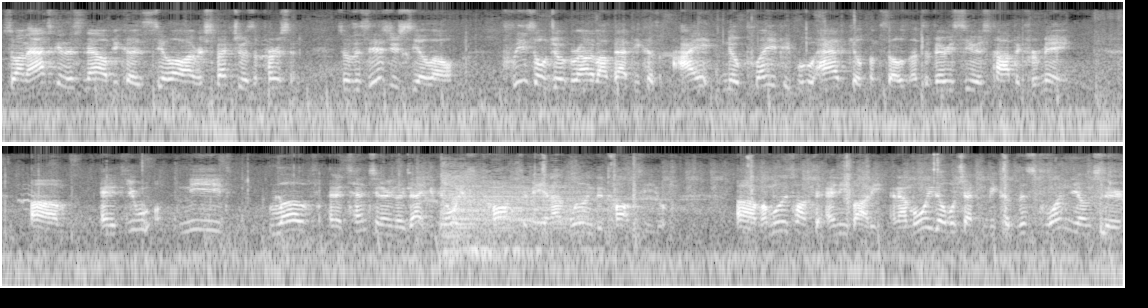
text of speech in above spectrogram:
So I'm asking this now because CLL, I respect you as a person. So if this is you, CLL, please don't joke around about that because I know plenty of people who have killed themselves. That's a very serious topic for me. Um, and if you need love and attention or anything like that, you can always talk to me, and I'm willing to talk to you. Um, I'm willing to talk to anybody, and I'm only double checking because this one youngster,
